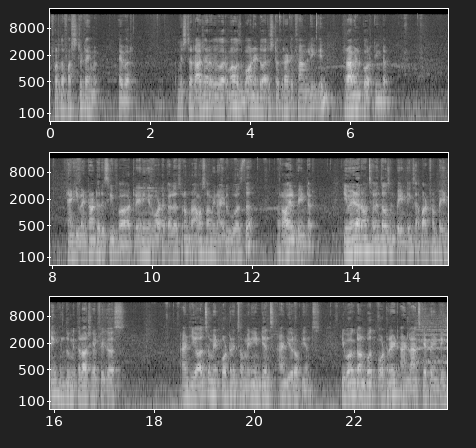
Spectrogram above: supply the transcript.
for the first time ever. Mr. Raja Ravi Varma was born into aristocratic family in Travancore Kingdom. And he went on to receive uh, training in watercolors from Ramaswamy Naidu, who was the royal painter. He made around 7000 paintings apart from painting Hindu mythological figures. And he also made portraits of many Indians and Europeans. He worked on both portrait and landscape paintings.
